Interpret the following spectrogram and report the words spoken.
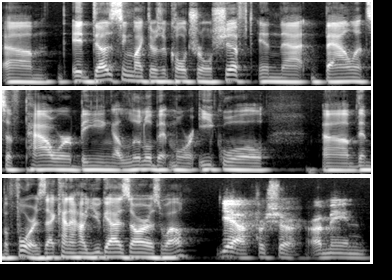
um, it does seem like there's a cultural shift in that balance of power being a little bit more equal um, than before. Is that kind of how you guys are as well? Yeah, for sure. I mean,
